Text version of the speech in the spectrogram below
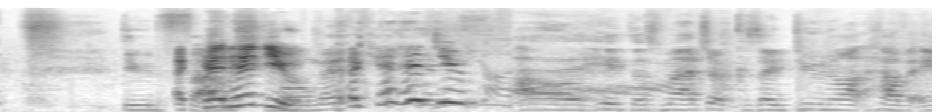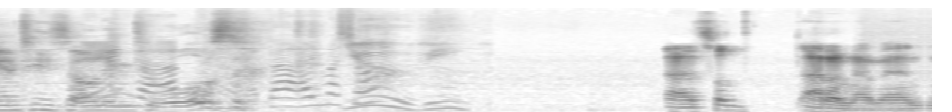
dash. Dude, I can't hit you. moment. I can't hit you. I hate this matchup because I do not have anti-zoning tools. Uh, so I don't know, man.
